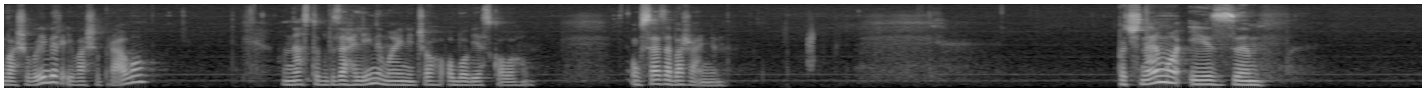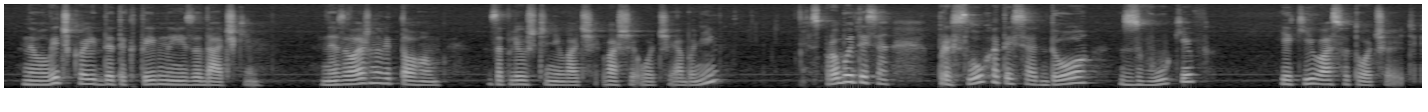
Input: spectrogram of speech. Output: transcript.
ваш вибір і ваше право. У нас тут взагалі немає нічого обов'язкового. Усе за бажанням. Почнемо із невеличкої детективної задачки. Незалежно від того, заплющені ваші очі або ні, спробуйтеся прислухатися до звуків, які вас оточують.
